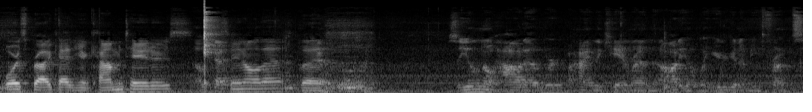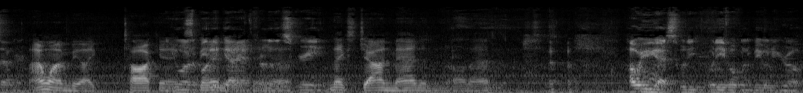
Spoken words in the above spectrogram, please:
sports broadcasting your commentators Okay. saying all that, but So you'll know how to work behind the camera and the audio, but you're going to be front and center. I want to be like talking. You and wanna be the guy in everything, front of the screen. Next John Madden and all that. How are you guys? What are you, what are you hoping to be when you grow up?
